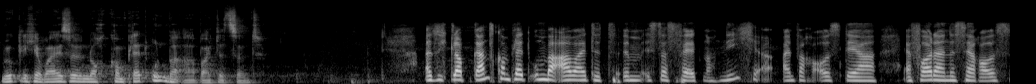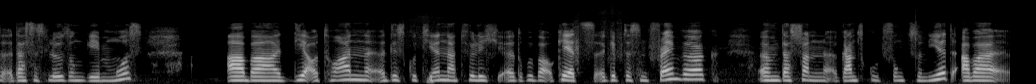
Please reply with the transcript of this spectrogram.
möglicherweise noch komplett unbearbeitet sind? Also ich glaube, ganz komplett unbearbeitet ähm, ist das Feld noch nicht, einfach aus der Erfordernis heraus, dass es Lösungen geben muss. Aber die Autoren äh, diskutieren natürlich äh, darüber, okay, jetzt äh, gibt es ein Framework, ähm, das schon ganz gut funktioniert, aber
